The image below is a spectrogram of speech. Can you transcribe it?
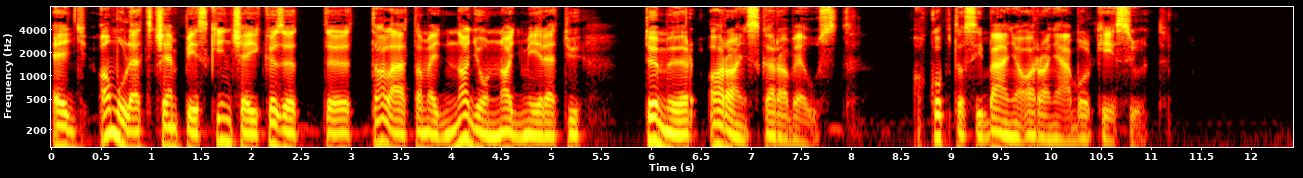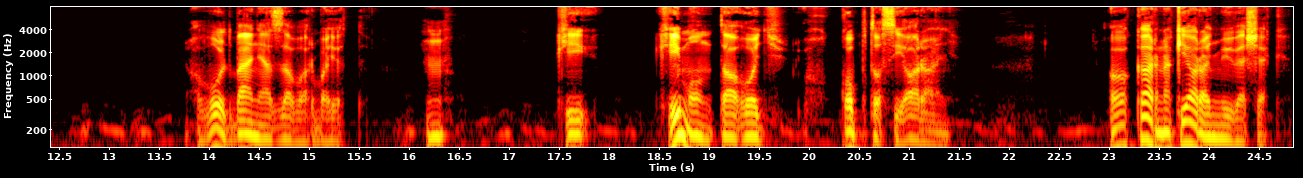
Egy amulett csempész kincsei között találtam egy nagyon nagyméretű, tömör aranyszkarabeuszt. A koptoszi bánya aranyából készült. A volt bányász zavarba jött. Hm. Ki, ki mondta, hogy koptoszi arany? A karnaki aranyművesek.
